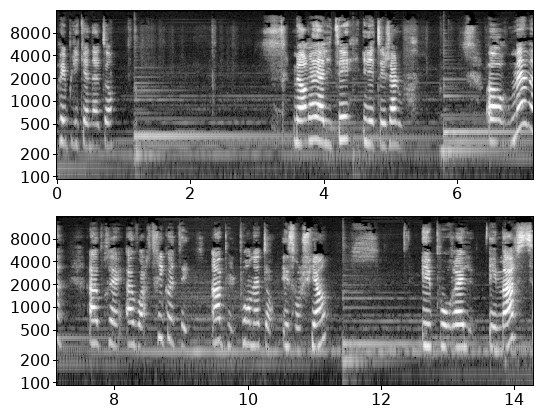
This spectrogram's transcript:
répliqua Nathan. Mais en réalité, il était jaloux. Or, même après avoir tricoté un pull pour Nathan et son chien, et pour elle et Mars,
